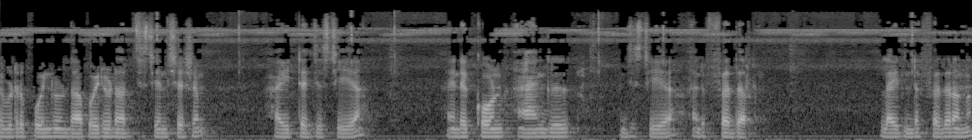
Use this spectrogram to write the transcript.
എവിടെ ഒരു പോയിന്റ് ഉണ്ട് ആ പോയിന്റ് കൂടെ അഡ്ജസ്റ്റ് ചെയ്തതിന് ശേഷം ഹൈറ്റ് അഡ്ജസ്റ്റ് ചെയ്യുക. അതിന്റെ കോൺ ആംഗിൾ അഡ്ജസ്റ്റ് ചെയ്യുക. അതിന്റെ ഫെദർ ലൈറ്റിന്റെ ഫെദർ ഒന്ന്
